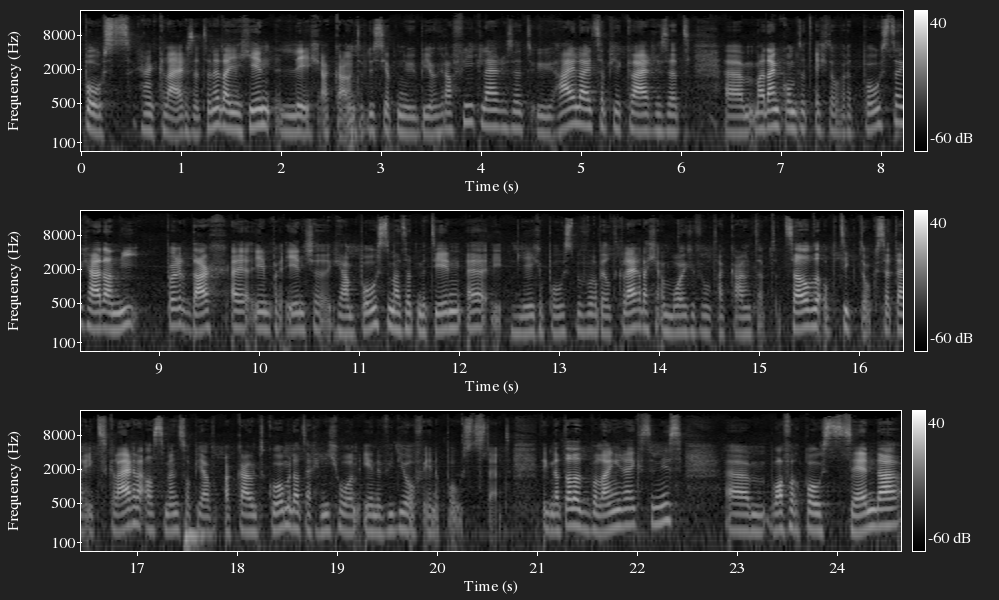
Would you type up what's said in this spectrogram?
posts gaan klaarzetten. Hè? Dat je geen leeg account hebt. Dus je hebt nu je biografie klaargezet, je highlights heb je klaargezet. Ehm, maar dan komt het echt over het posten. Ga dan niet per dag eh, één per eentje gaan posten, maar zet meteen eh, negen posts bijvoorbeeld klaar, dat je een mooi gevuld account hebt. Hetzelfde op TikTok. Zet daar iets klaar dat als mensen op jouw account komen, dat er niet gewoon ene video of ene post staat. Ik denk dat dat het belangrijkste is. Ehm, wat voor posts zijn dat?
